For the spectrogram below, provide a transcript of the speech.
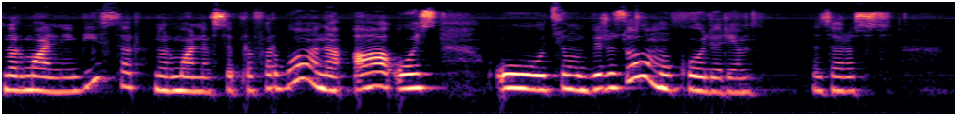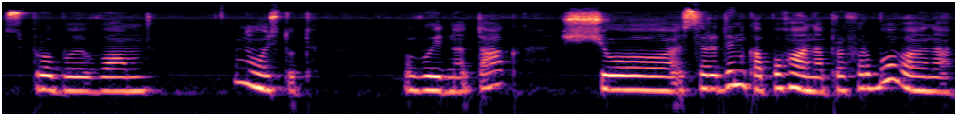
нормальний бісер, нормально все профарбовано. А ось у цьому бірюзовому кольорі, зараз спробую вам, ну ось тут видно так, що серединка погано профарбована,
